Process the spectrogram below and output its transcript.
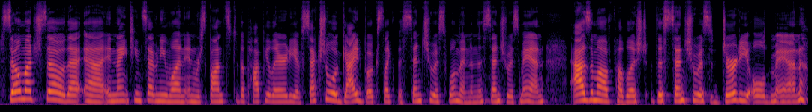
So much so that uh, in 1971, in response to the popularity of sexual guidebooks like The Sensuous Woman and The Sensuous Man, Asimov published The Sensuous Dirty Old Man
